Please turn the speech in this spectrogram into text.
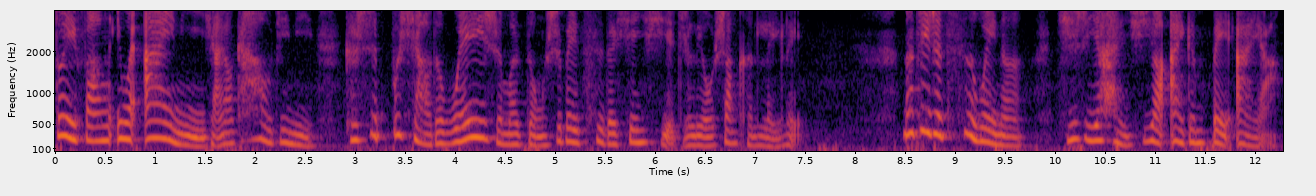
对方因为爱你，想要靠近你，可是不晓得为什么总是被刺得鲜血直流，伤痕累累。那这只刺猬呢，其实也很需要爱跟被爱呀。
